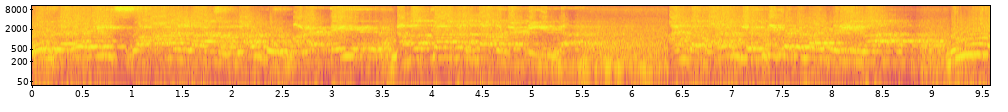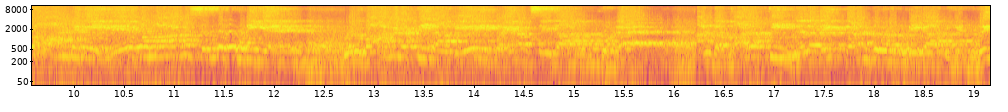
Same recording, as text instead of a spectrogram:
ஒரு தடவை சுகானல்லா சொன்னால் ஒரு மரத்தை நமக்காக அல்லாத நட்டுகின்றார். அந்த மரம் எப்படிப்பட்ட மரம் தெரியுமா? நூறு ஆண்டுகள் வேகமாக செல்லக்கூடிய ஒரு வாகனத்தை நாம் ஏறி பயணம் செய்தாலும் கூட அந்த மரத்தின் நிழலை கடந்து விட முடியாது என்று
